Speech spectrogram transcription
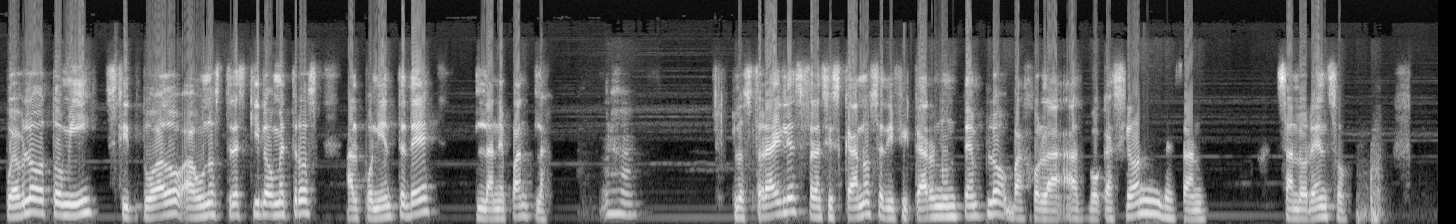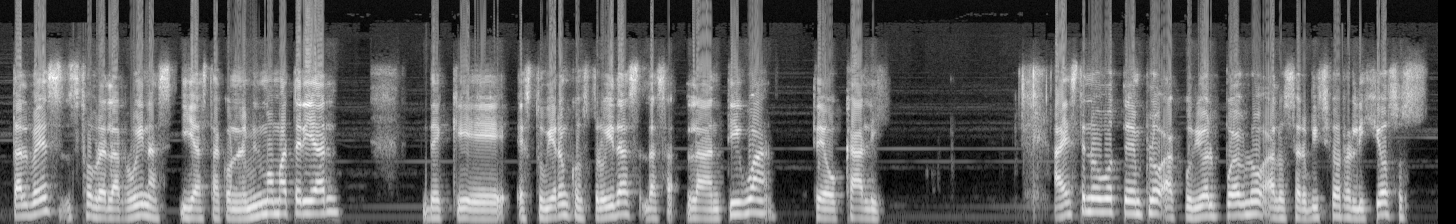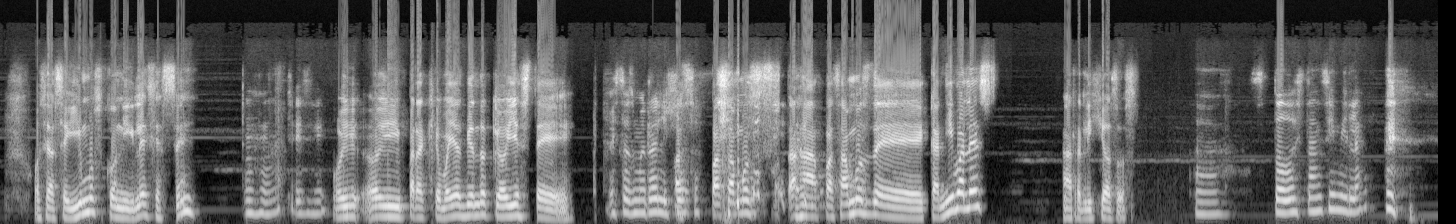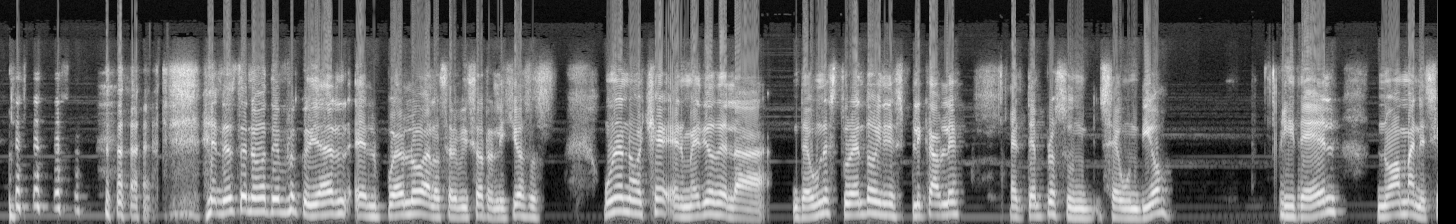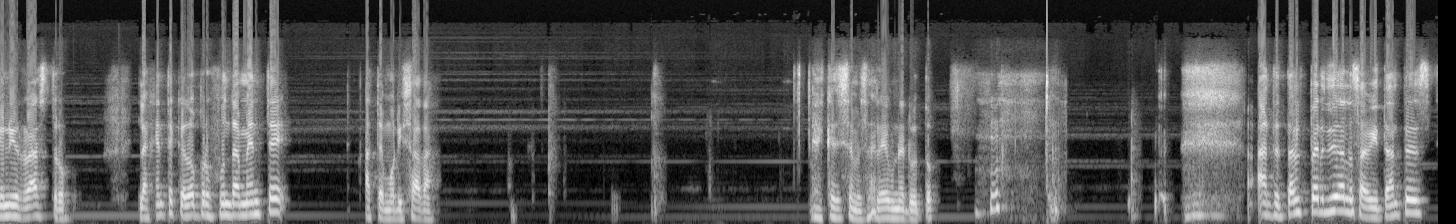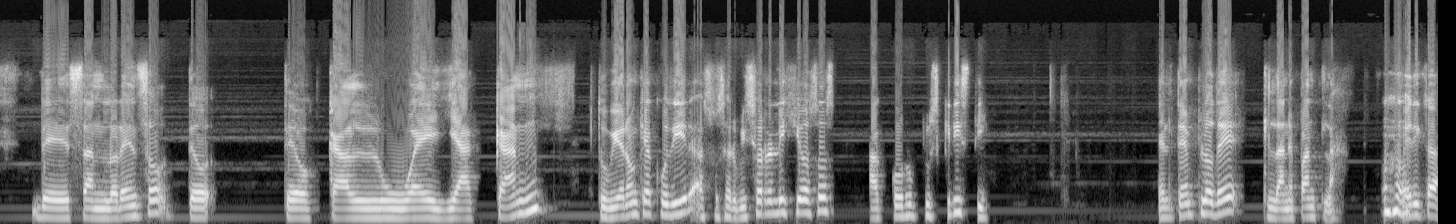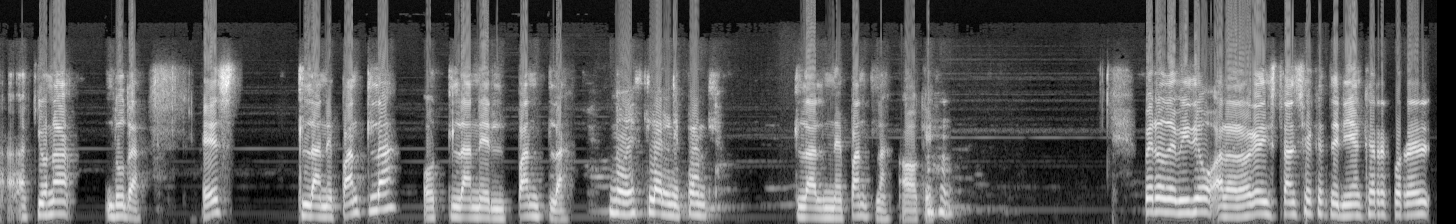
pueblo otomí situado a unos 3 kilómetros al poniente de Tlanepantla. Los frailes franciscanos edificaron un templo bajo la advocación de San, San Lorenzo, tal vez sobre las ruinas y hasta con el mismo material de que estuvieron construidas la antigua Teocali. A este nuevo templo acudió el pueblo a los servicios religiosos. O sea, seguimos con iglesias, ¿eh? sí, sí. Hoy, hoy, para que vayas viendo que hoy este... Esto es muy religioso. pasamos, ajá, pasamos de caníbales a religiosos. Ah, todo es tan similar. en este nuevo templo acudía el pueblo a los servicios religiosos. Una noche, en medio de la de un estruendo inexplicable, el templo se hundió y de él no amaneció ni rastro. La gente quedó profundamente atemorizada. Es casi se me sale un eruto. Ante tal pérdida, los habitantes de San Lorenzo Teo, Teocalhueyacán tuvieron que acudir a sus servicios religiosos a Corpus Christi el templo de Tlanepantla. Erika, aquí una duda. ¿Es Tlanepantla o Tlanelpantla? No, es Tlalnepantla. Tlalnepantla, ah, ok. Pero debido a la larga distancia que tenían que recorrer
